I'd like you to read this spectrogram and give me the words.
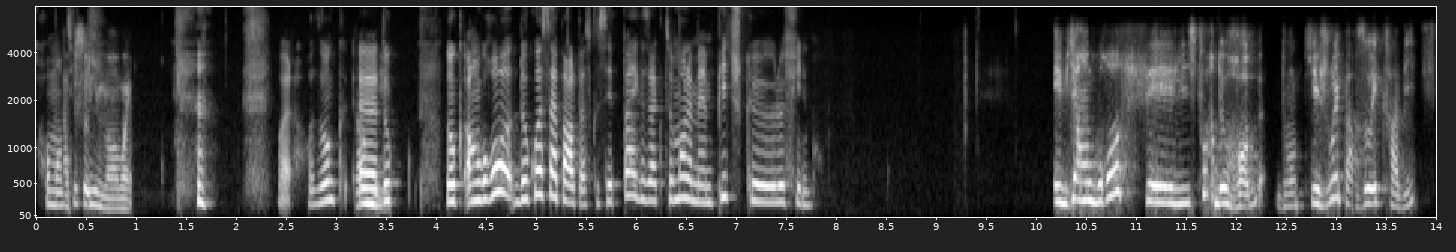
romantique? Absolument, ouais. Voilà. Donc, euh, donc, donc, en gros, de quoi ça parle? Parce que c'est pas exactement le même pitch que le film. Eh bien, en gros, c'est l'histoire de Rob, donc qui est jouée par Zoé Kravitz,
